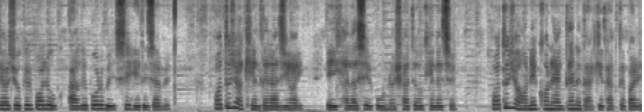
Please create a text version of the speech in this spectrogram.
যার চোখের পলক আগে পড়বে, সে হেরে যাবে। পদ্মজা খেলতে রাজি হয়। এই খেলা সে পূর্ণার সাথেও খেলেছে। পদ্মজা অনেকক্ষণ এক ধ্যানে তাকিয়ে থাকতে পারে।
